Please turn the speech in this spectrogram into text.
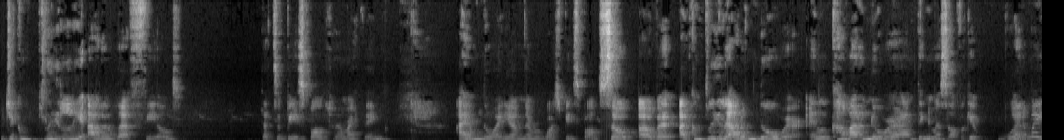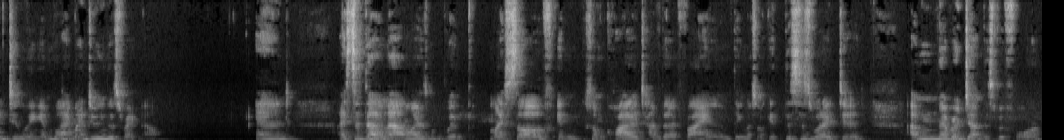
which are completely out of left field. That's a baseball term, I think. I have no idea. I've never watched baseball. So, uh, but I completely out of nowhere. It'll come out of nowhere, and I'm thinking to myself, okay, what am I doing, and why am I doing this right now? And I sit down and analyze with myself in some quiet time that I find, and I'm thinking to myself, okay, this is what I did. I've never done this before.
